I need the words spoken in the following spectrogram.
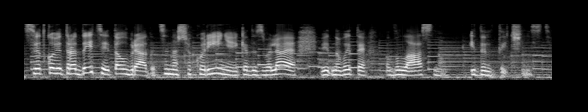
святкові традиції та обряди. Це наше коріння, яке дозволяє відновити власну ідентичність.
